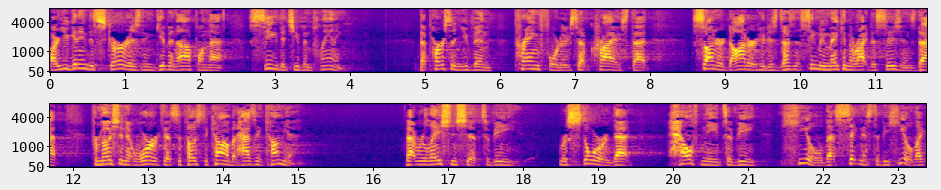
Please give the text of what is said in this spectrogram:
Are you getting discouraged and giving up on that seed that you've been planting? That person you've been praying for to accept Christ, that son or daughter who just doesn't seem to be making the right decisions, that promotion at work that's supposed to come but hasn't come yet, that relationship to be restored, that health need to be healed, that sickness to be healed. Like,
